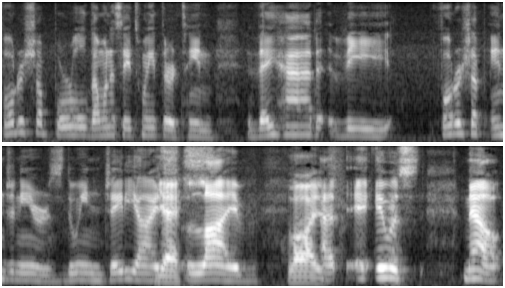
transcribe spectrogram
Photoshop World? I want to say 2013. They had the Photoshop engineers doing JDIs yes. live. Live. At, it, it yeah. was now.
